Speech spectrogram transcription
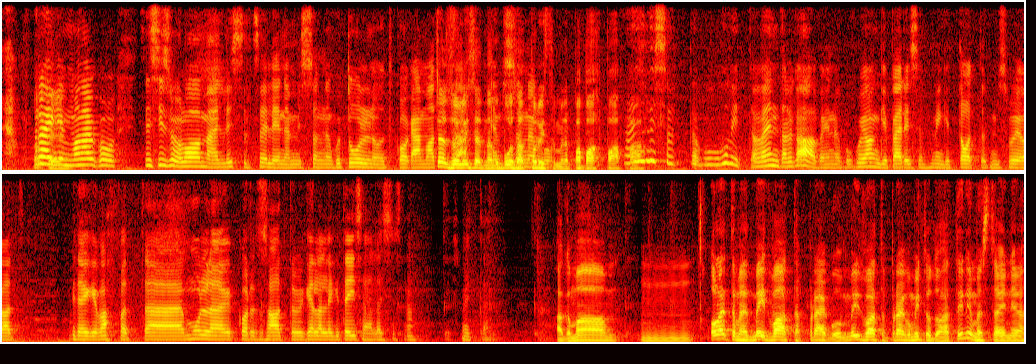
okay. räägin ma nagu, see sisuloome on lihtsalt selline, mis on nagu tulnud kogemata. see on sul lihtsalt nagu puusalt tulistamine nagu,, papah-papah. lihtsalt nagu huvitav endal ka või nagu, kui ongi päriselt mingid tooted, mis võivad midagi vahvat äh, mulle korda saata või kellelegi teisele, siis noh, miks mitte. aga ma mm, oletame, et meid vaatab praegu, meid vaatab praegu mitu tuhat inimest, onju.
